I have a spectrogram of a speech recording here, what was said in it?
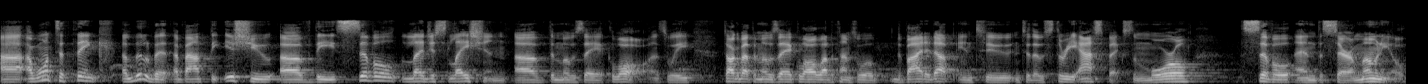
uh, I want to think a little bit about the issue of the civil legislation of the Mosaic Law. As we talk about the Mosaic Law, a lot of times we'll divide it up into, into those three aspects the moral, civil, and the ceremonial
